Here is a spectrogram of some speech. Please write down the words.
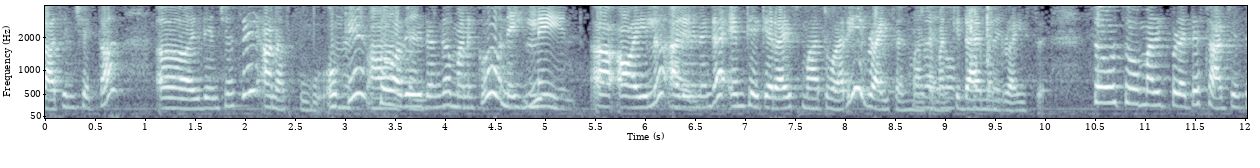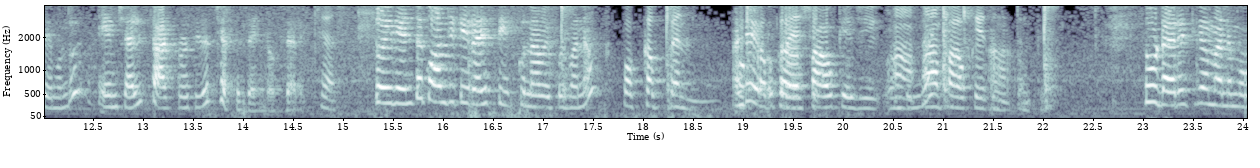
దాచిన చెక్క ఇదేం చేసి అనాస్ పువ్వు. ఓకే? సో అదే విధంగా మనకు నెయ్యి ఆయిల్ అదే విధంగా M K K rice mart వారి రైస్ అన్నమాట మనకి డైమండ్ రైస్ సో సో మనకి ఇప్పుడైతే స్టార్ట్ చేసే ముందు ఏం చేయాలి? స్టార్ట్ ప్రొసీజర్ చెప్పేసేయండి ఒకసారి. సో ఇది ఎంత క్వాంటిటీ రైస్ తీసుకున్నాం ఇప్పుడు మనం? ఒక కప్పు అంటే ఒక పావు కేజీ పావు కేజీ ఉంటుంది. సో డైరెక్ట్గా మనము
